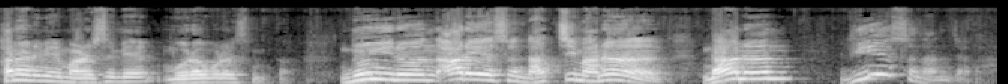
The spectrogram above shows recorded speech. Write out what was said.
하나님의 말씀에 뭐라고 그랬습니까? 너희는 아래에서 났지만은 나는 위에서 난 자다.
